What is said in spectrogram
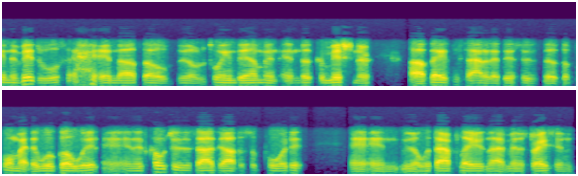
individuals, and uh, so you know, between them and, and the commissioner, uh, they decided that this is the, the format that we'll go with, and, and as coaches, it's our job to support it, and, and you know, with our players and our administration,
